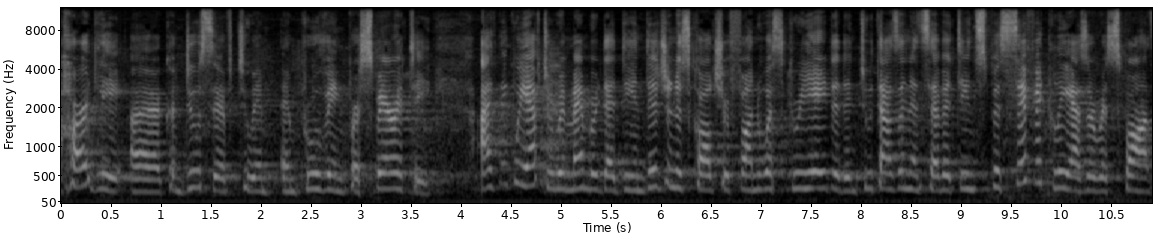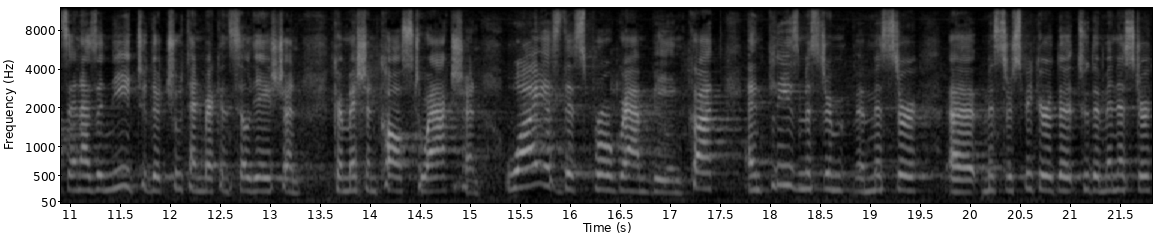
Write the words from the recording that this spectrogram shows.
hardly uh, conducive to Im improving prosperity. I think we have to remember that the Indigenous Culture Fund was created in 2017 specifically as a response and as a need to the Truth and Reconciliation Commission calls to action. Why is this program being cut? And please, Mr. Mr. Uh, Mr. Speaker, the, to the minister,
